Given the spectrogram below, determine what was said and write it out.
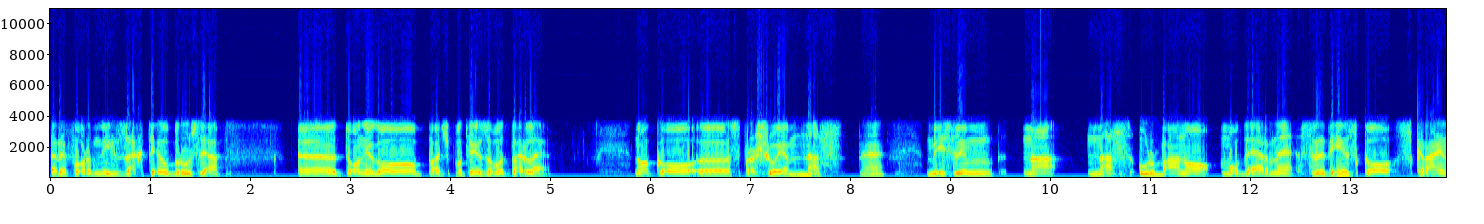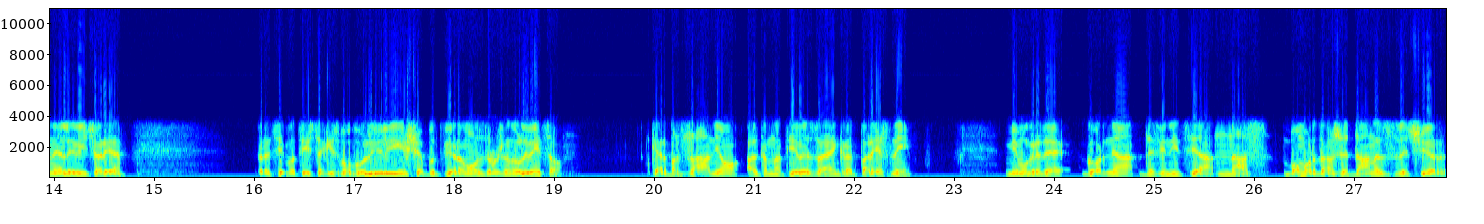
reformnih zahtev Bruslja eh, to njegovo pač potezo odprle. No, ko eh, sprašujem nas, ne, mislim na nas urbano moderne, sredinsko skrajne levičarje, recimo tiste, ki smo volili in še podpiramo Združeno levico, ker pa za njo alternative zaenkrat pa res ni. Mimo grede, gornja definicija nas bo morda že danes zvečer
